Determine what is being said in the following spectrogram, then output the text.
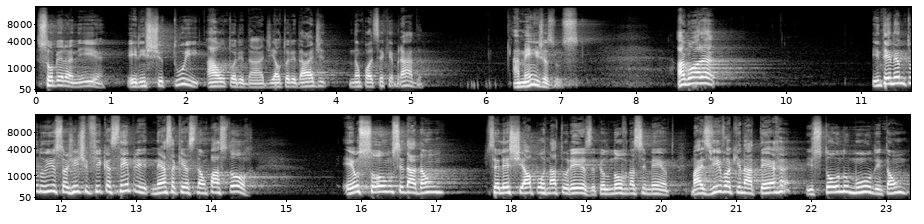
soberania, ele institui a autoridade, e a autoridade não pode ser quebrada. Amém, Jesus? Agora, Entendendo tudo isso, a gente fica sempre nessa questão, pastor. Eu sou um cidadão celestial por natureza, pelo novo nascimento, mas vivo aqui na terra, estou no mundo, então,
